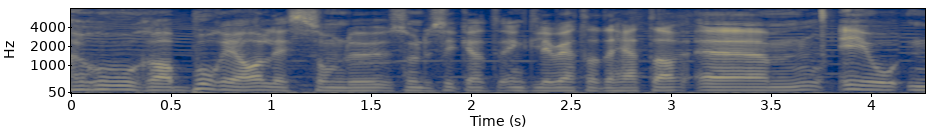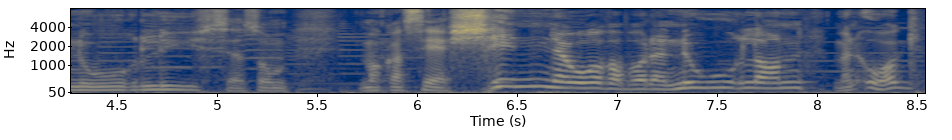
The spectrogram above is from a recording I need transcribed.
Aurora borealis, som du, som du sikkert egentlig vet at det heter, um, er jo nordlyset som man kan se skinne over både Nordland, men òg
